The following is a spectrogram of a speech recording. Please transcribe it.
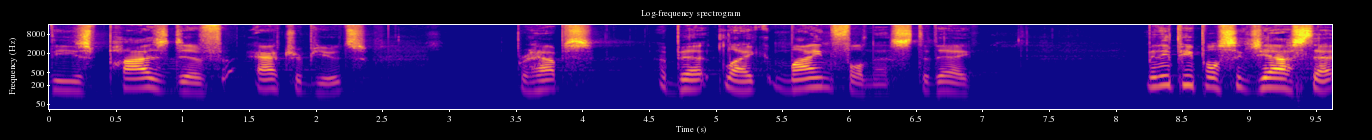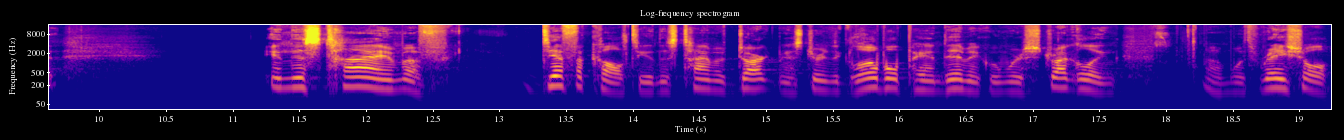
these positive attributes, perhaps a bit like mindfulness today. Many people suggest that in this time of difficulty, in this time of darkness, during the global pandemic, when we're struggling um, with racial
